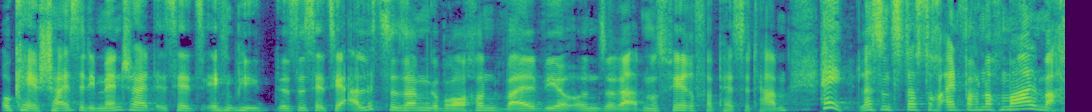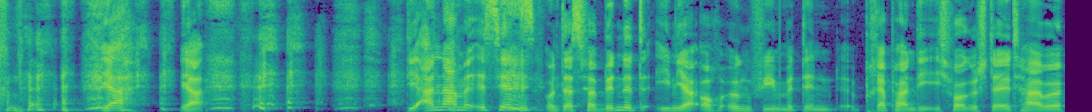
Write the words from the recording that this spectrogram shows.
okay, scheiße, die Menschheit ist jetzt irgendwie, das ist jetzt hier alles zusammengebrochen, weil wir unsere Atmosphäre verpestet haben. Hey, lass uns das doch einfach nochmal machen. ja, ja. Die Annahme ist jetzt, und das verbindet ihn ja auch irgendwie mit den Preppern, die ich vorgestellt habe,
